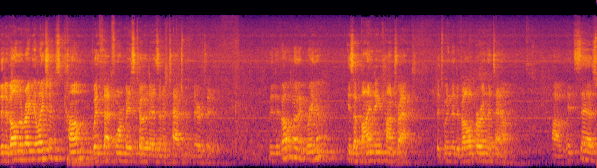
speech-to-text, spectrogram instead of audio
the development regulations come with that form-based code as an attachment there too. The development agreement is a binding contract between the developer and the town. Uh, it says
